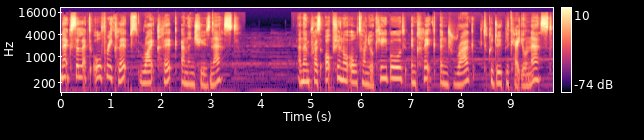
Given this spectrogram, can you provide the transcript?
Next, select all three clips, right click and then choose nest. And then press Option or Alt on your keyboard and click and drag to duplicate your nest.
